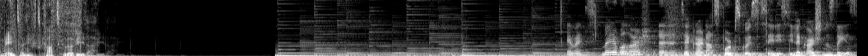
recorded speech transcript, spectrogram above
Mentalift katkılarıyla. Evet, merhabalar. Ee, tekrardan spor psikolojisi serisiyle karşınızdayız.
